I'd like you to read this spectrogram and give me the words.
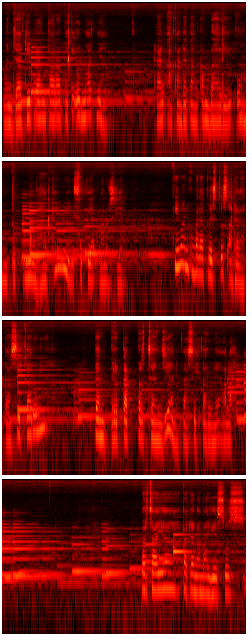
menjadi perantara bagi umatnya, dan akan datang kembali untuk menghakimi setiap manusia. Iman kepada Kristus adalah kasih karunia dan berkat perjanjian kasih karunia Allah Percaya pada nama Yesus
